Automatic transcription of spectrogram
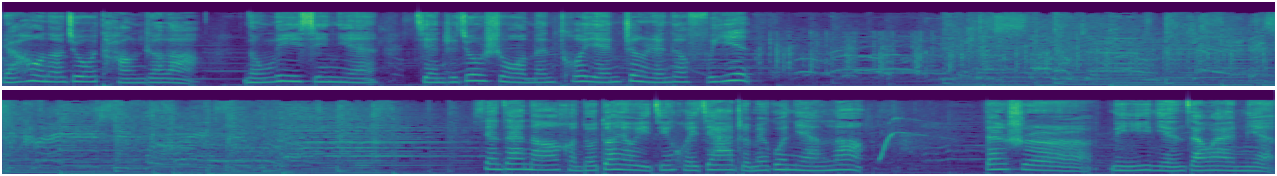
然后呢，就躺着了。农历新年简直就是我们拖延症人的福音。现在呢，很多段友已经回家准备过年了，但是你一年在外面，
